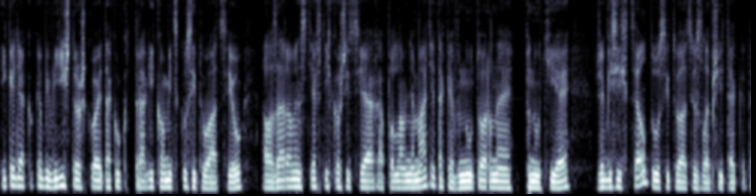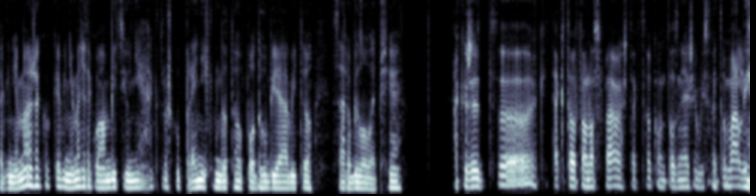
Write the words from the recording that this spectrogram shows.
ty keď ako keby vidíš trošku aj takú tragikomickú situáciu, ale zároveň ste v tých Košiciach a podľa mňa máte také vnútorné pnutie, že by si chcel tú situáciu zlepšiť, tak, tak nemáš ako keby, nemáte takú ambíciu nejak trošku preniknúť do toho podhubia, aby to sa robilo lepšie? Akože to, keď takto o tom rozprávaš, tak celkom to znie, že by sme to mali.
